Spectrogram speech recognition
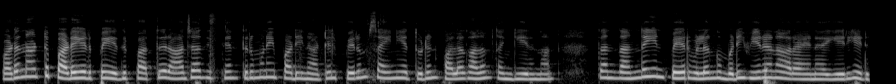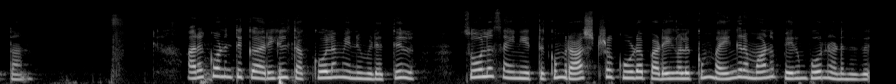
வடநாட்டு படையெடுப்பை எதிர்பார்த்து ராஜாதித்யன் திருமுனைப்பாடி நாட்டில் பெரும் சைனியத்துடன் பலகாலம் தங்கியிருந்தான். தன் தந்தையின் பெயர் விளங்கும்படி வீரநாராயண ஏரி எடுத்தான். அரக்கோணத்துக்கு அருகில் தக்கோலம் என்னும் இடத்தில் சோழ சைனியத்துக்கும் ராஷ்டிரகூட படைகளுக்கும் பயங்கரமான பெரும்போர் நடந்தது.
